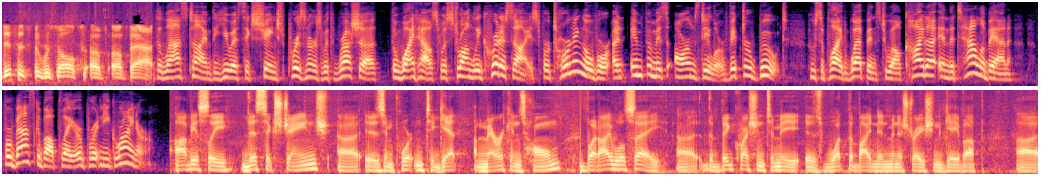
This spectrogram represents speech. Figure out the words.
this is the result of, of that. The last time the U.S. exchanged prisoners with Russia, the White House was strongly criticized for turning over an infamous arms dealer, Viktor Bout, who supplied weapons to Al Qaeda and the Taliban for basketball player Brittney Griner. Obviously, this exchange uh, is important to get Americans home. But I will say uh, the big question to me is what the Biden administration gave up uh,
